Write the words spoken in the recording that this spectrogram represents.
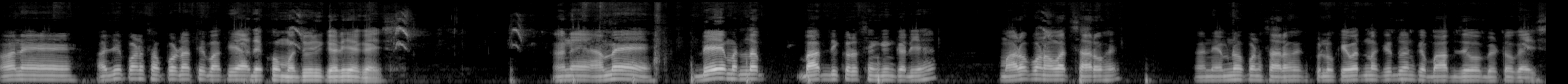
અને હજી પણ સપોર્ટ નથી બાકી આ દેખો મજૂરી કરીએ ગાઈસ અને અમે બે મતલબ બાપ દીકરો સિંગિંગ કરીએ છે મારો પણ અવાજ સારો છે અને એમનો પણ સારો છે પેલું કહેવતમાં કીધું ને કે બાપ જેવો બેટો ગાઈશ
